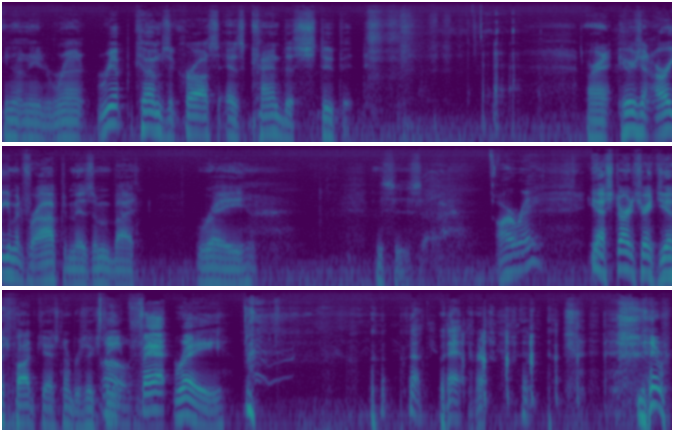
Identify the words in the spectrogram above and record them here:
You don't need to run. Rip comes across as kind of stupid. All right. Here's an argument for optimism by Ray. This is. Uh, R Ray? yeah, Starting Strength Jeff's podcast number 16. Oh, Fat Ray. Fat Ray. never,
